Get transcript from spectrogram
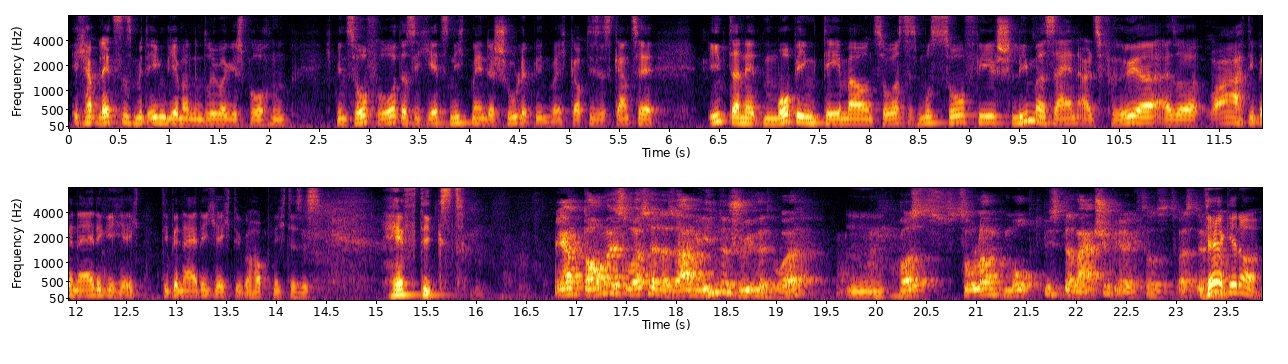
ich habe letztens mit irgendjemandem drüber gesprochen, ich bin so froh, dass ich jetzt nicht mehr in der Schule bin, weil ich glaube, dieses ganze Internet-Mobbing-Thema und sowas, das muss so viel schlimmer sein als früher. Also, boah, die beneide ich echt, die beneide ich echt überhaupt nicht. Das ist heftigst. Ja, damals war es halt, also auch wie in der Schule halt war, mhm. hast so lange gemobbt, bis du Watschen gekriegt hast. Weißt du, ja, genau.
